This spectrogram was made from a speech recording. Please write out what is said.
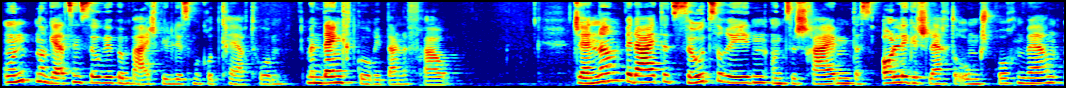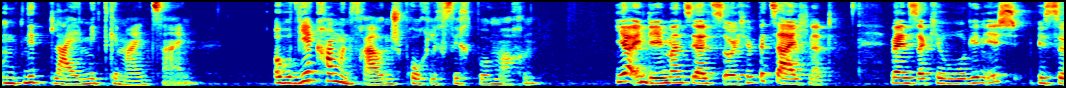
Und dann geht es so wie beim Beispiel, das wir gerade gehört haben. Man denkt gar nicht an eine Frau. Gendern bedeutet, so zu reden und zu schreiben, dass alle Geschlechter angesprochen werden und nicht lei mit gemeint sein. Aber wie kann man Frauen sprachlich sichtbar machen? Ja, indem man sie als solche bezeichnet. Wenn es eine Chirurgin ist, wieso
